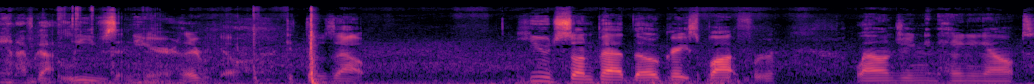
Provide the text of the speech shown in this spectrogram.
Man, I've got leaves in here. There we go. Get those out. Huge sun pad though, great spot for lounging and hanging out.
